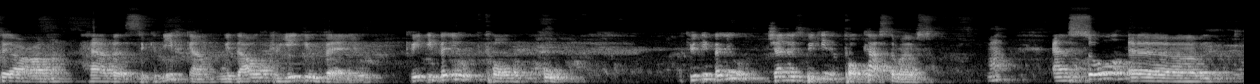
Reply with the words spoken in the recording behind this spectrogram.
firm have significant without creating value. Creating value for who? Creating value, generally speaking, for customers. And so um,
